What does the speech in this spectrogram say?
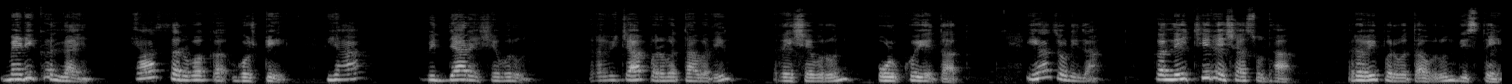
मेडिकल लाईन ह्या सर्व क- गोष्टी ह्या विद्यारेषेवरून रवीच्या पर्वतावरील रेषेवरून ओळखू येतात. या जोडीला कलेची रेषा सुद्धा रवी पर्वतावरून दिसते.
